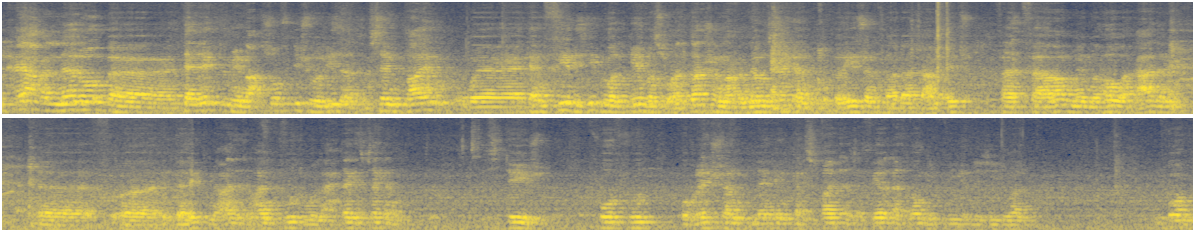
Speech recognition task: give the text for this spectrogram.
الحقيقة عملنا له talectomy مع soft tissue release at the same time وكان في residual cavus و adduction عملنا له second operation فما اتعملتش فرغم إن هو اتعمل ال talectomy عدل ال hindfoot واللي احتاج second stage forefoot operation لكن كان classified as fair as long في residual deformity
